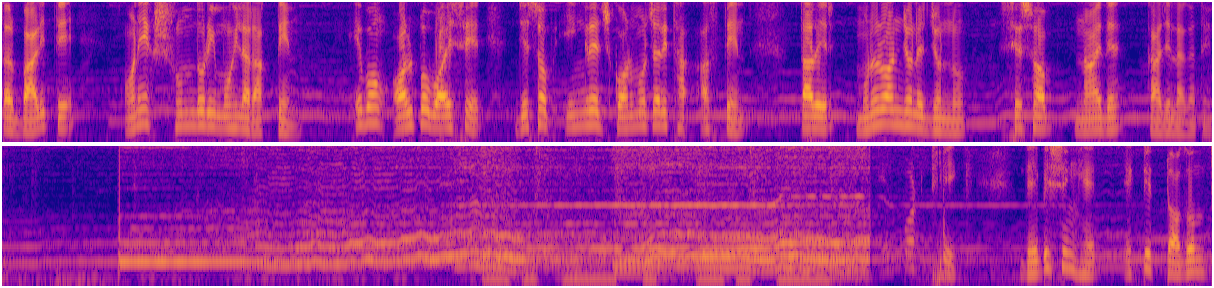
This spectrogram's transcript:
তার বাড়িতে অনেক সুন্দরী মহিলা রাখতেন এবং অল্প বয়সের যেসব ইংরেজ কর্মচারী আসতেন, তাদের মনোরঞ্জনের জন্য সেসব নারীদের কাজে লাগাতেন। এরপর ঠিক দেবী সিংহের একটি তদন্ত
